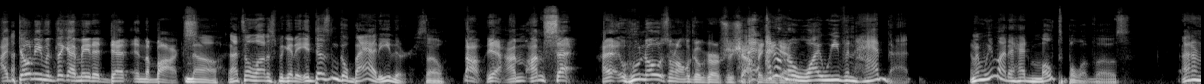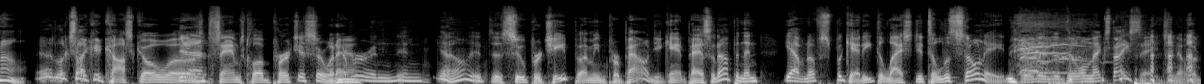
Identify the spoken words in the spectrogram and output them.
I don't even think I made a dent in the box. No, that's a lot of spaghetti. It doesn't go bad either. So Oh yeah, I'm I'm set. I, who knows when I'll go grocery I, shopping? I don't again. know why we even had that. I mean, we might have had multiple of those. I don't know. It looks like a Costco, uh, Yeah. Sam's Club purchase or whatever, and, and you know it's super cheap. I mean, per pound, you can't pass it up, and then you have enough spaghetti to last you till the Stone Age, till the, till the next ice age. You know,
